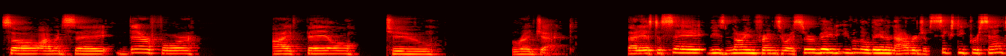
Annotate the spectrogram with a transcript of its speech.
So I would say, therefore, I fail to reject. That is to say, these nine friends who I surveyed, even though they had an average of 60%,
